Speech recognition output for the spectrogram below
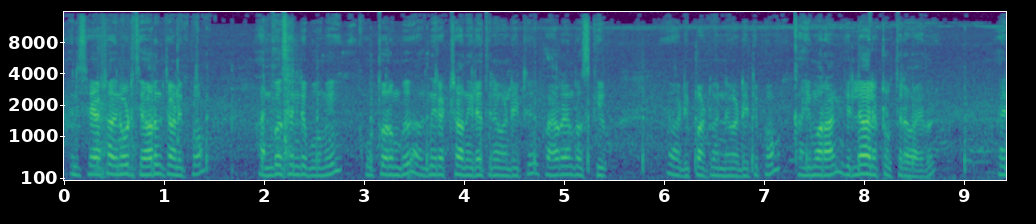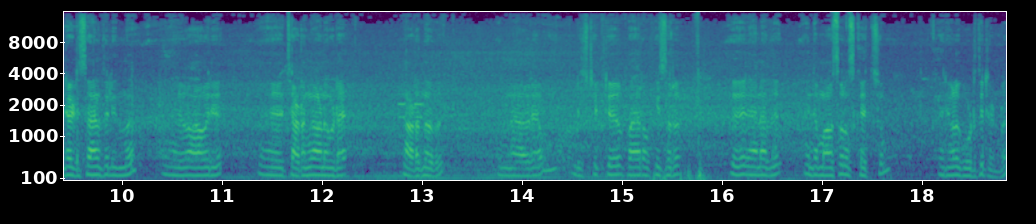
അതിന് ശേഷം അതിനോട് ചേർന്നിട്ടാണ് ഇപ്പോൾ അൻപത് സെന്റ് ഭൂമി കൂത്തുറമ്പ് അഗ്നിരക്ഷാ നിലയത്തിന് വേണ്ടിയിട്ട് ഫയർ ആൻഡ് റെസ്ക്യൂ ഡിപ്പാർട്ട്മെന്റിന് വേണ്ടിയിട്ട് ഇപ്പോൾ കൈമാറാൻ ജില്ലാ കലക്ടർ ഉത്തരവായത്. അതിന്റെ അടിസ്ഥാനത്തിൽ ഇന്ന് ആ ഒരു ചടങ്ങാണ് ഇവിടെ നടന്നത്. പിന്നെ അവരെ ഡിസ്ട്രിക്റ്റ് ഫയർ ഓഫീസർ ഞാനത് അതിന്റെ മാസം സ്കെച്ചും കാര്യങ്ങൾ കൊടുത്തിട്ടുണ്ട്.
